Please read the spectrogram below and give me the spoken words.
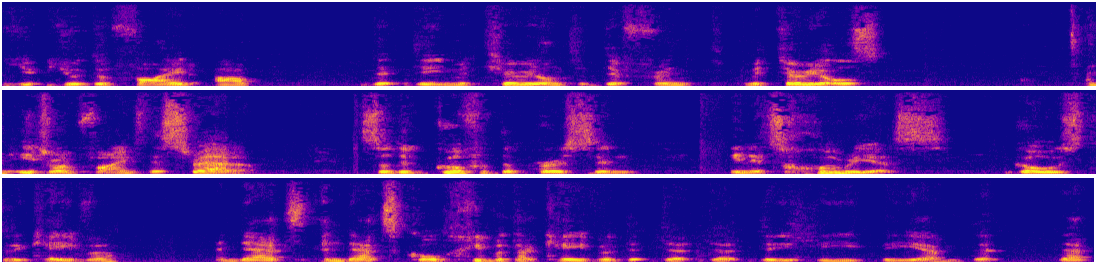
you, you divide up the, the material into different materials, and each one finds the strata. So the goof of the person in its chumrias goes to the keva, and that's and that's called chibut keva. The the the the, the, the um, the, that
